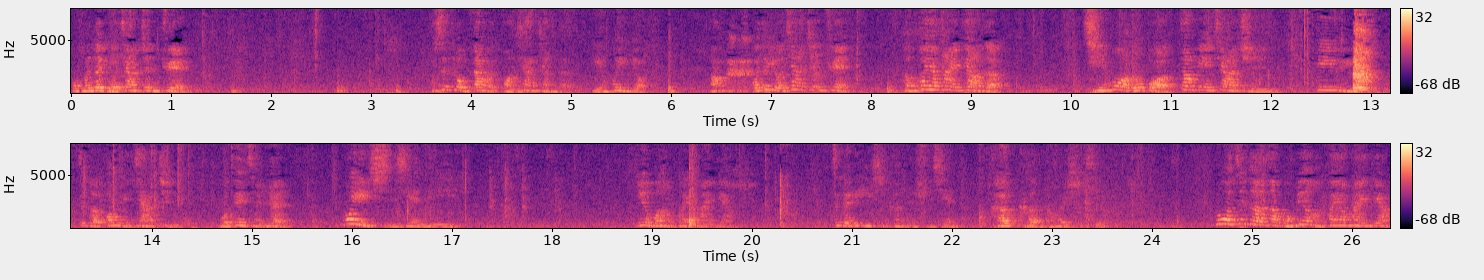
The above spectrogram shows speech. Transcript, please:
我们的有价证券，甚至我们待会往下讲的也会有。好，我的有价证券很快要卖掉的，期末如果账面价值低于这个公允价值，我可以承认未实现利益。因为我很快要卖掉，这个利益是可能实现的，很可能会实现。如果这个呢，我没有很快要卖掉，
